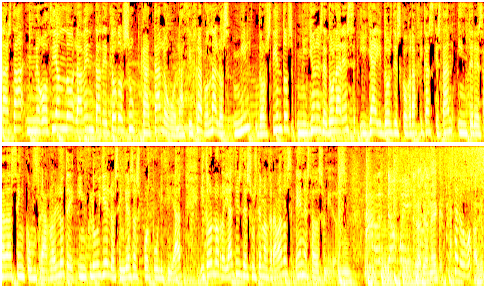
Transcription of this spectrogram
Está negociando la venta de todo su catálogo. La cifra ronda los 1.200 millones de dólares y ya hay dos discográficas que están interesadas en comprarlo. El lote incluye los ingresos por publicidad y todos los royalties de sus temas grabados en Estados Unidos. Gracias, Nick. Hasta luego. Adiós.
